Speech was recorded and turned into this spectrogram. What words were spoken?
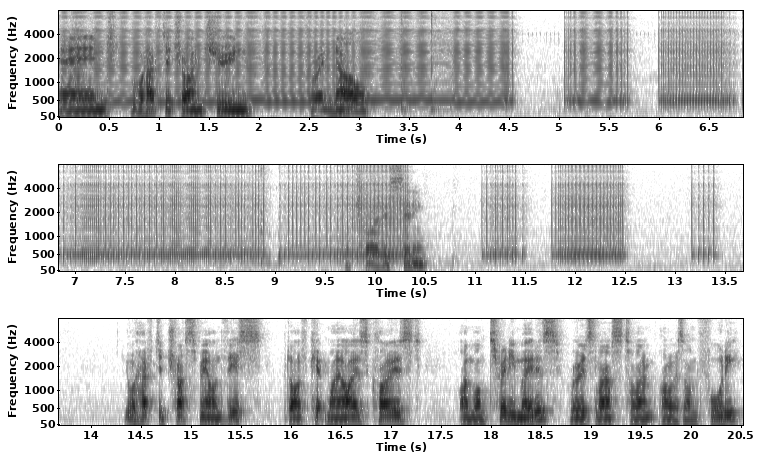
and we'll have to try and tune for a null. This setting. You'll have to trust me on this, but I've kept my eyes closed. I'm on 20 meters, whereas last time I was on 40.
